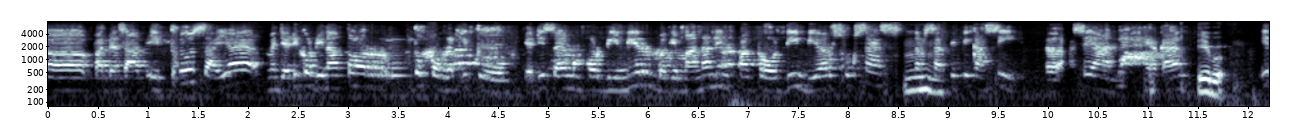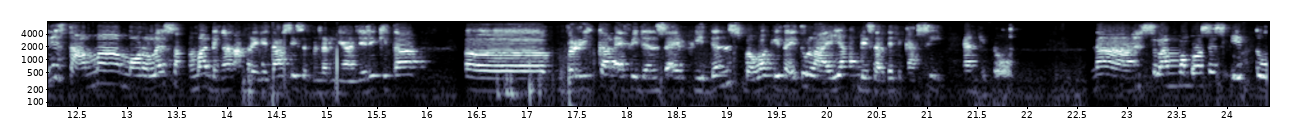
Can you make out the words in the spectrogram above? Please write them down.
eh, pada saat itu saya menjadi koordinator untuk program itu. Jadi saya mengkoordinir bagaimana nih empat prodi biar sukses Hmm. tersertifikasi eh, ASEAN, ya kan? iya bu ini sama more or less sama dengan akreditasi sebenarnya. Jadi kita eh, berikan evidence-evidence bahwa kita itu layak disertifikasi kan gitu. Nah, selama proses itu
